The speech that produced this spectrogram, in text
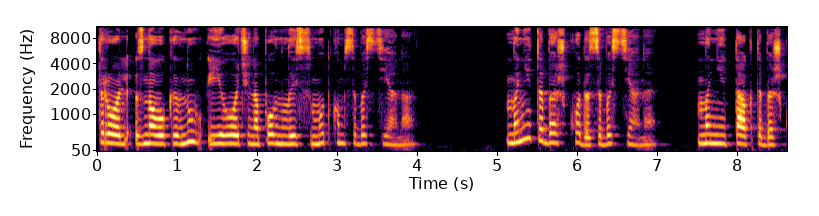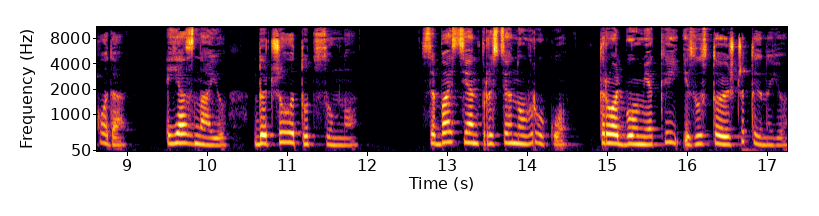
Троль знову кивнув, і його очі наповнились смутком Себастьяна. Мені тебе шкода, Себастьяне, мені так тебе шкода. Я знаю, до чого тут сумно. Себастьян простягнув руку. Троль був м'який і з густою щетиною.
